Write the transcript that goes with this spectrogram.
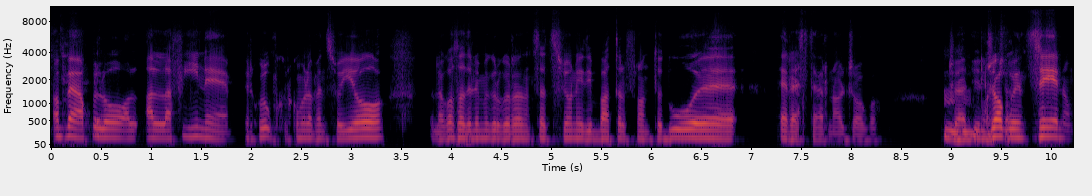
Vabbè, quello al- alla fine, per, quello- per come lo penso io, la cosa delle microtransazioni di Battlefront 2 era esterno al gioco. Cioè, Mhm, il gioco certo. in sé, non-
